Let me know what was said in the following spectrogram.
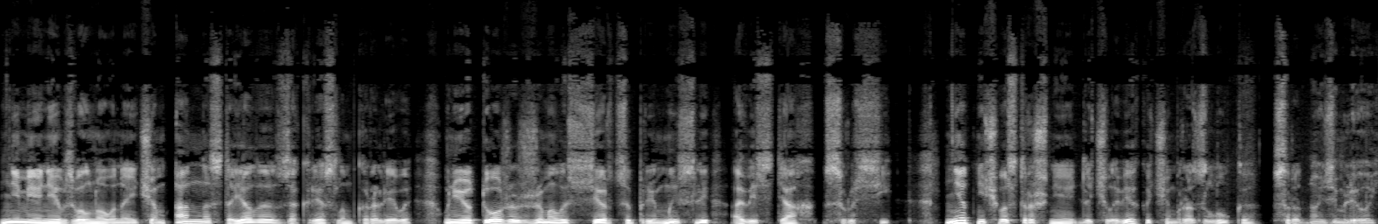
не менее взволнованная, чем Анна, стояла за креслом королевы. У нее тоже сжималось сердце при мысли о вестях с Руси. Нет ничего страшнее для человека, чем разлука с родной землей.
